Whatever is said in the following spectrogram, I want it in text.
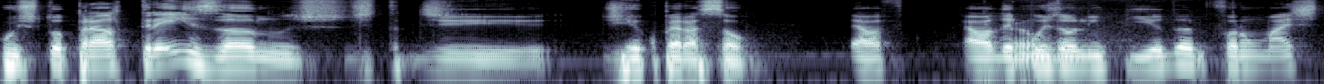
custou para ela três anos de, de, de recuperação. Ela, ela, depois da Caramba. Olimpíada, foram mais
